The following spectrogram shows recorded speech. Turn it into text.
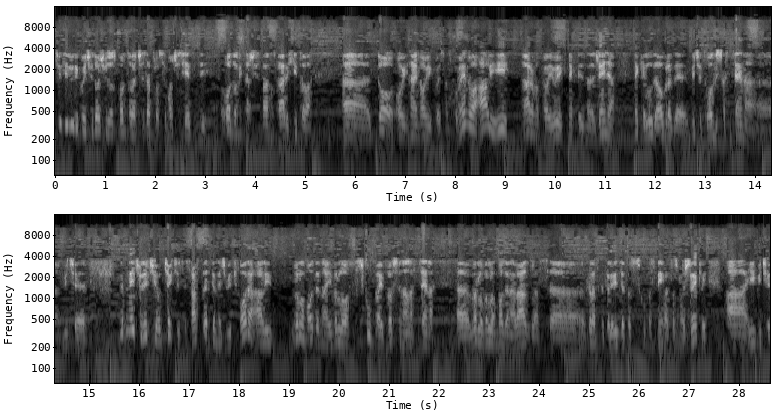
svi ti ljudi koji će doći do sportova će zapravo se moći sjetiti od onih naših stvarno starih hitova a, do ovih najnovijih koje sam spomenuo, ali i naravno kao i uvijek neka iznenađenja, neke lude obrade, bit će tu odlična scena, a, bit će neću reći od čeg će se sastojati, jer neće biti fora, ali vrlo moderna i vrlo skupa i profesionalna scena. E, vrlo, vrlo moderna razglas. E, Hrvatska televizija to se skupa snima, to smo još rekli, a i bit će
